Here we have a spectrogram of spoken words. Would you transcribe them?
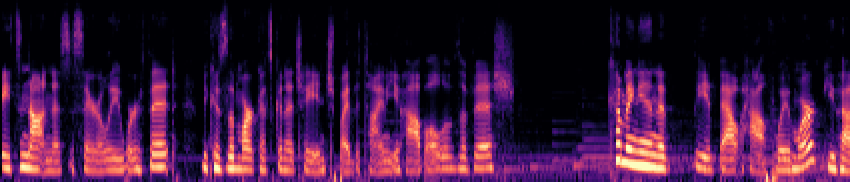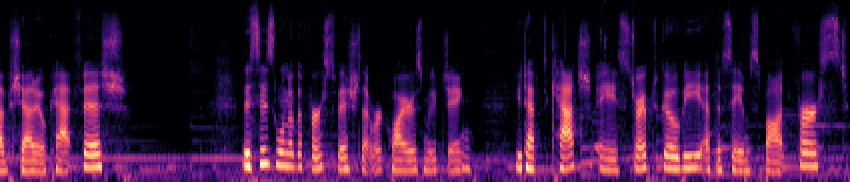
it's not necessarily worth it because the market's going to change by the time you have all of the fish. Coming in at the about halfway mark, you have shadow catfish. This is one of the first fish that requires mooching. You'd have to catch a striped goby at the same spot first,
